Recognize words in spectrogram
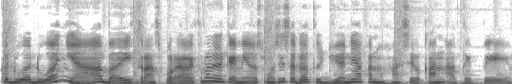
Kedua-duanya, baik transfer elektron dan kemioosmosis adalah tujuannya akan menghasilkan ATP.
